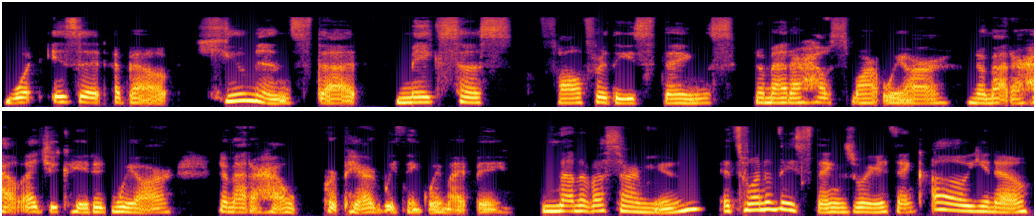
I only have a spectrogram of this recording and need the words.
What is it about humans that makes us fall for these things, no matter how smart we are, no matter how educated we are, no matter how prepared we think we might be? None of us are immune. It's one of these things where you think, oh, you know,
